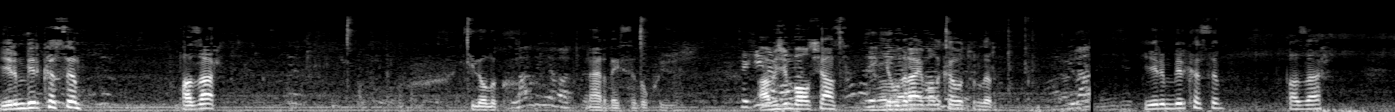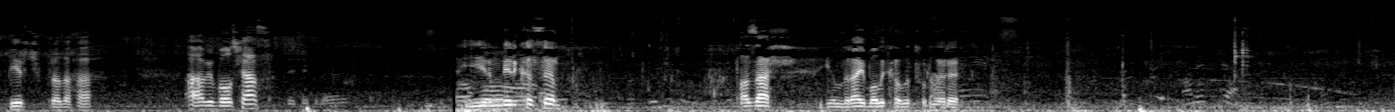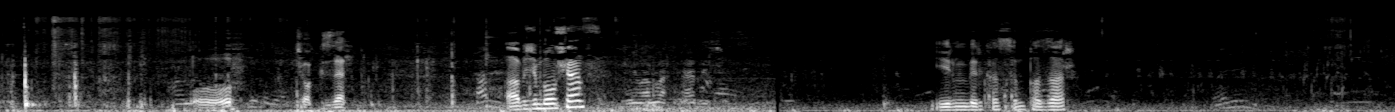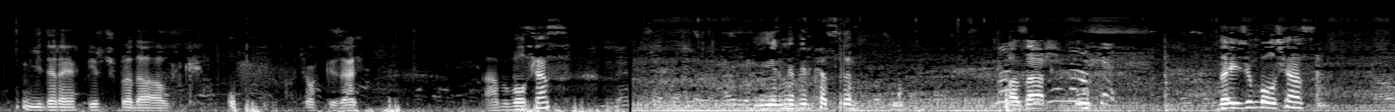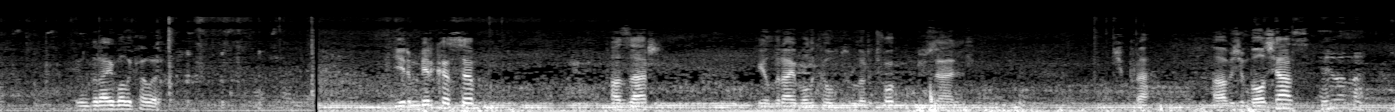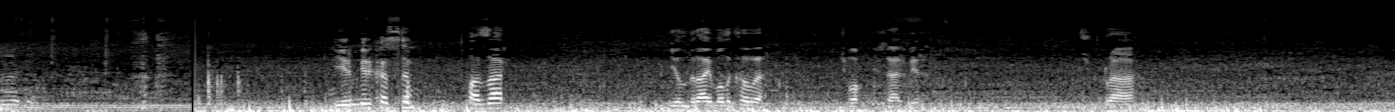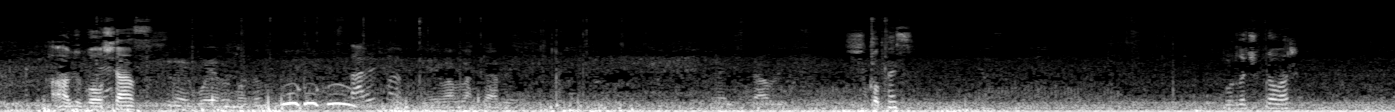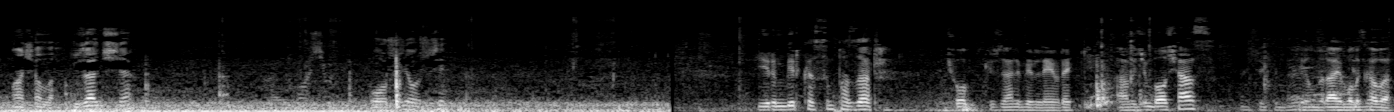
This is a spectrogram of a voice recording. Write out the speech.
21 Kasım. Pazar. Kiloluk. Neredeyse 900 Abicim bol şans. Yıldıray balık avı turları 21 Kasım. Pazar. Bir çupra daha. Abi bol şans. 21 Kasım. Pazar. Yıldıray balık avı turları Oo, çok güzel. Abicim bol şans. Eyvallah kardeşim. 21 Kasım Pazar. Gider ayak bir çupra daha aldık. Of, çok güzel. Abi bol şans. 21 Kasım Pazar. Uf. Dayıcım bol şans. Yıldıray balık avı. 21 Kasım Pazar Yıldıray balık avı turları çok güzel. Çupra. Abicim bol şans. Eyvallah. 21 Kasım Pazar Yıldıray balık avı. Çok güzel bir çupra. Abi bol şans. Şuraya koyalım oradan. Estağfurullah. Skopes. Burada çupra var. Maşallah. Güzelmiş ya. Orji orji. 21 Kasım Pazar. Çok güzel bir levrek. Abicim bol şans. Teşekkürler. Yıldıray balık avı.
